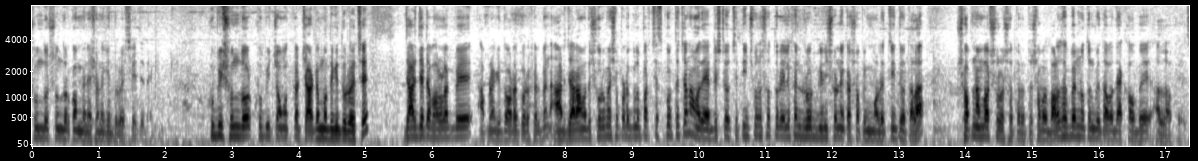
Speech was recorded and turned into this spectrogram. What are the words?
সুন্দর সুন্দর কম্বিনেশনে কিন্তু রয়েছে। এই যে দেখেন, খুবই সুন্দর, খুবই চমৎকার চার্টের মধ্যে কিন্তু রয়েছে। যার যেটা ভালো লাগবে, আপনারা কিন্তু অর্ডার করে ফেলবেন। আর যারা আমাদের শোরুমে এসে প্রোডাক্টগুলো পারচেস করতে চান, আমাদের অ্যাড্রেসটি হচ্ছে তিনশো উনসত্তর এলিফেন্ট রোড গ্রিন সোনেকা শপিং মলের তৃতীয় তলা শপ নাম্বার ষোলো সতেরো। তো সবার ভালো থাকবেন, নতুন বিতে আবার দেখা হবে। আল্লাহ হাফেজ।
